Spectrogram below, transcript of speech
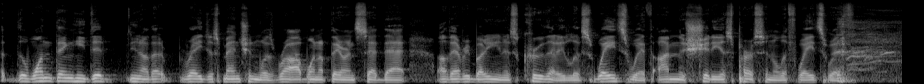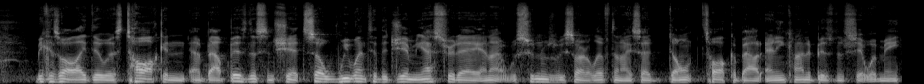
The one thing he did, you know, that Ray just mentioned was Rob went up there and said that of everybody in his crew that he lifts weights with, I'm the shittiest person to lift weights with. because all I do is talk and about business and shit. So we went to the gym yesterday, and I, as soon as we started lifting, I said, "Don't talk about any kind of business shit with me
